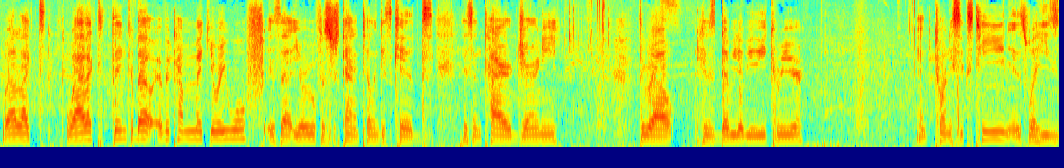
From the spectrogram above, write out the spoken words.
Well, I like to, what I like to think about every time I make Yuri Wolf is that Yuri Wolf is just kind of telling his kids his entire journey throughout his WWE career. And 2016 is what he's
